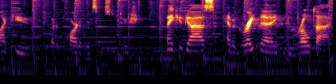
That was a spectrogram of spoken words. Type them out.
like you that are part of this institution. Thank you guys. Have a great day and roll tide.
